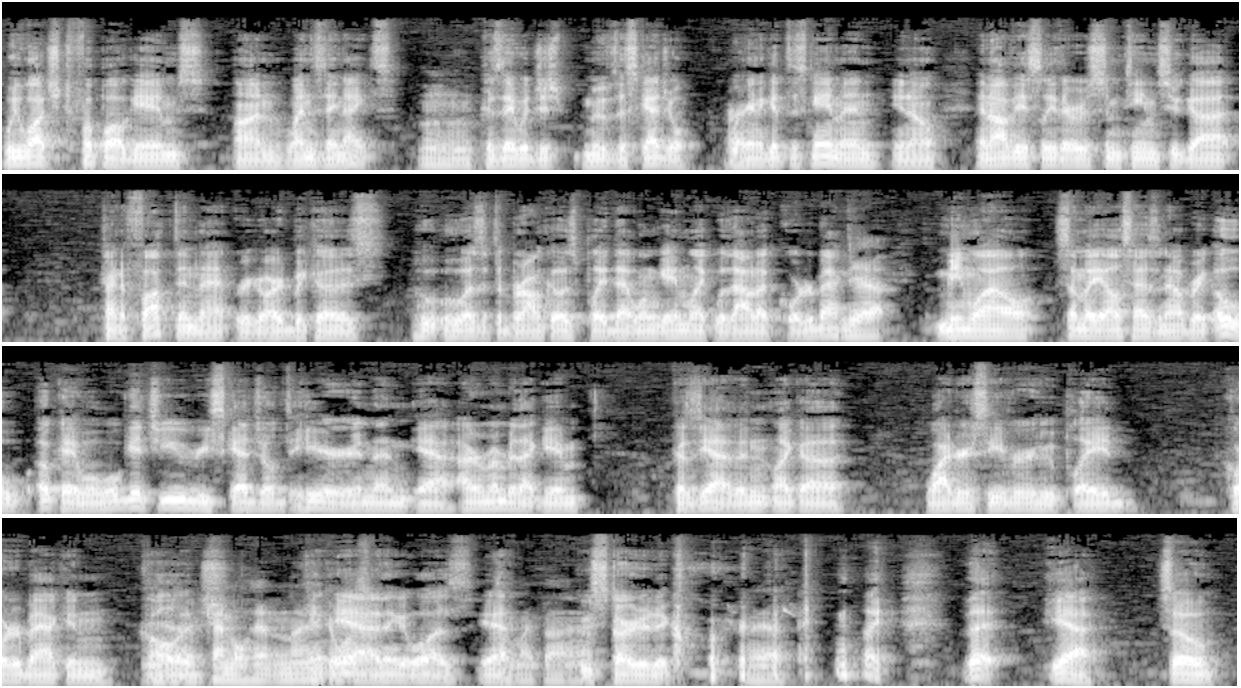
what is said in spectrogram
we watched football games on Wednesday nights mm-hmm. because they would just move the schedule. We're going to get this game in, you know. And obviously, there was some teams who got kind of fucked in that regard because who, who was it? The Broncos played that one game like without a quarterback. Yeah, Meanwhile, somebody else has an outbreak. Oh, okay. Well, we'll get you rescheduled to here. And then, yeah, I remember that game because, yeah, didn't like a wide receiver who played quarterback in college. Yeah, Kendall Hinton, I think it was. yeah, I think it was. Yeah. something like that. Who started at quarterback. yeah. like that. Yeah. So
